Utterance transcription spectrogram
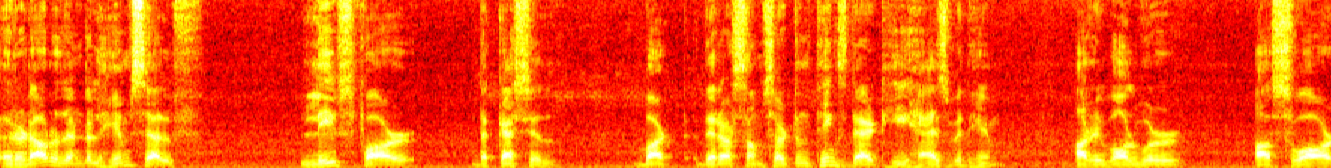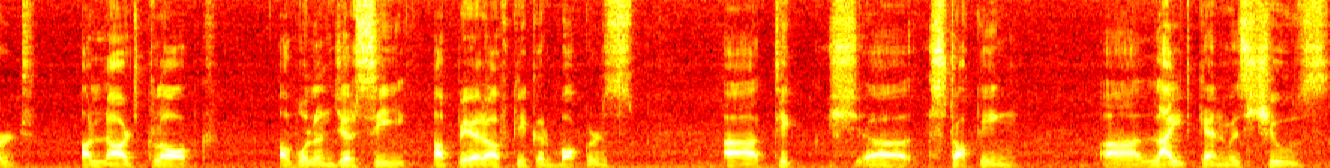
Rudolf Rassendyll himself leaves for the castle, but there are some certain things that he has with him. A revolver, a sword, a large clock, a woolen jersey, a pair of knickerbockers, a thick uh, stocking, uh, light canvas shoes,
